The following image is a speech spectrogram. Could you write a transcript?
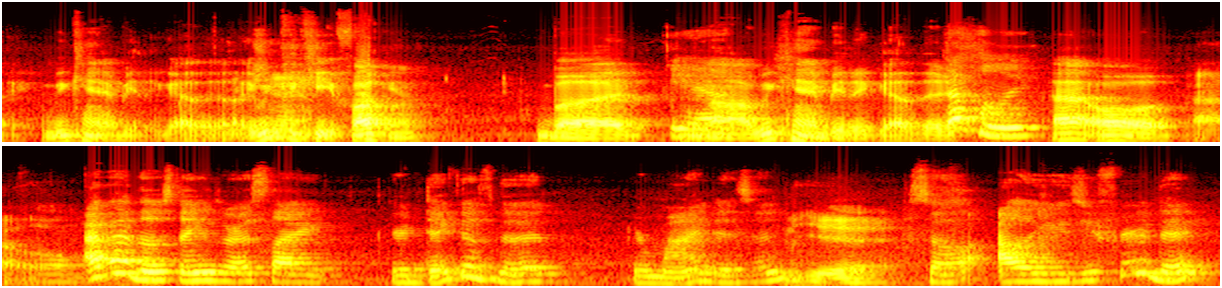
Like we can't be together. Like we can't. can keep fucking, but Yeah. nah, we can't be together Definitely. at all. At all. I've had those things where it's like your dick is good, your mind isn't. Yeah. So I'll use you for your dick,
